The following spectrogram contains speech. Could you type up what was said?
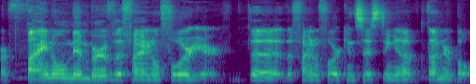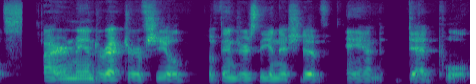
our final member of the final four here. The the final four consisting of Thunderbolts, Iron Man Director of Shield, Avengers the Initiative, and Deadpool.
